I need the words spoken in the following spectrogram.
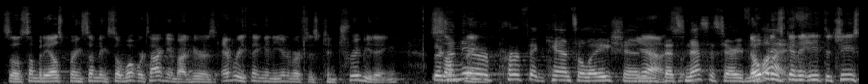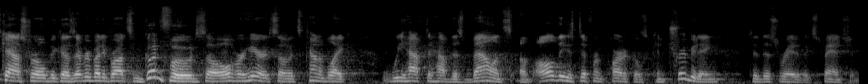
so somebody else brings something. So what we're talking about here is everything in the universe is contributing There's something. a near perfect cancellation Yeah, that's necessary for Nobody's going to eat the cheese casserole because everybody brought some good food. So over here, so it's kind of like we have to have this balance of all these different particles contributing to this rate of expansion.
